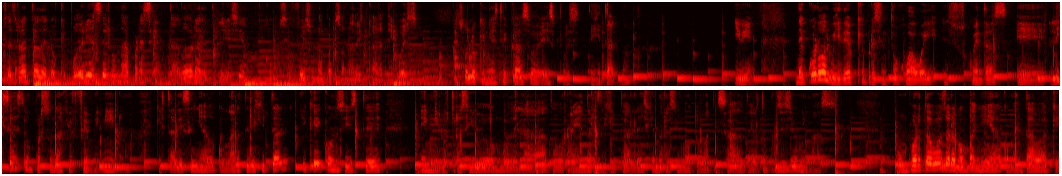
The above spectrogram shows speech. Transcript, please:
Se trata de lo que podría ser una presentadora de televisión, como si fuese una persona de carne y hueso, solo que en este caso es pues digital, ¿no? Y bien, de acuerdo al video que presentó Huawei en sus cuentas, eh, Lisa es un personaje femenino que está diseñado con arte digital y que consiste en ilustración, modelado, renders digitales, generación automatizada de alta precisión y más. Un portavoz de la compañía comentaba que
